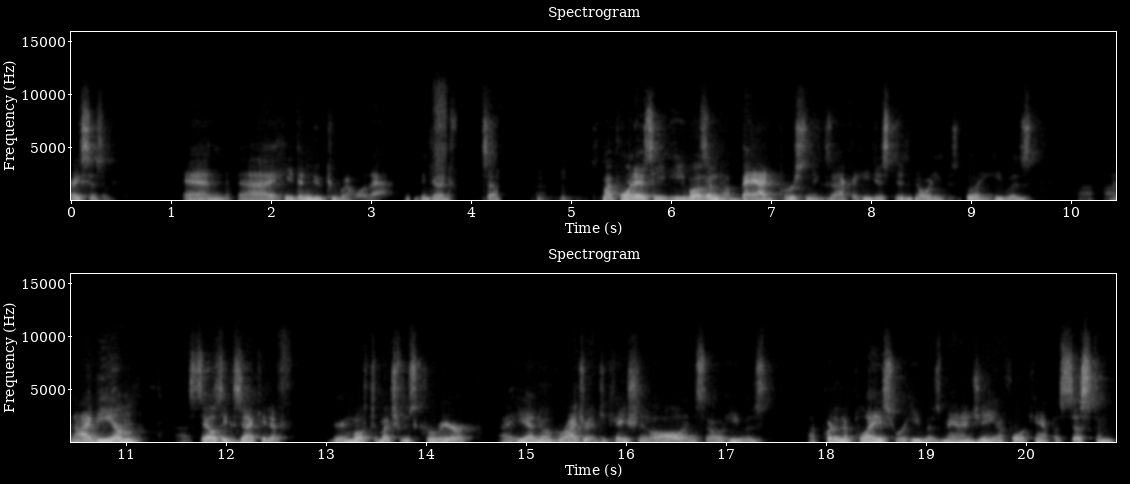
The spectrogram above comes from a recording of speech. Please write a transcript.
racism. And uh, he didn't do too well with that. You can judge for yourself. my point is, he, he wasn't a bad person exactly. He just didn't know what he was doing. He was uh, an IBM uh, sales executive during most much of his career. Uh, he had no graduate education at all, and so he was uh, put in a place where he was managing a four campus system,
